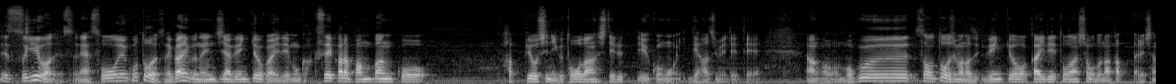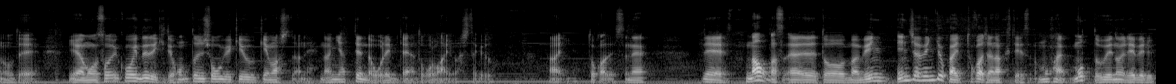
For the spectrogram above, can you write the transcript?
で次はですね、そういうことをですね、外部のエンジニア勉強会でも学生からバンバンこう、発表しに行く登壇してるっていう子も出始めてて、なんか僕、その当時まだ勉強会で登壇したことなかったりしたので、いやもうそういう子が出てきて本当に衝撃を受けましたね。何やってんだ俺みたいなところもありましたけど。はい。とかですね。で、なおかつ、えっ、ー、と、まあ、エンジニア勉強会とかじゃなくて、もはやもっと上のレベル、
